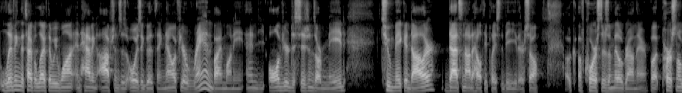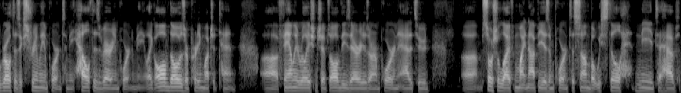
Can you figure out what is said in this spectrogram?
living the type of life that we want and having options is always a good thing. Now, if you're ran by money and all of your decisions are made to make a dollar, that's not a healthy place to be either. So, of course, there's a middle ground there, but personal growth is extremely important to me. Health is very important to me. Like all of those are pretty much a 10. Uh, family relationships, all of these areas are important. Attitude, um, social life might not be as important to some, but we still need to have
